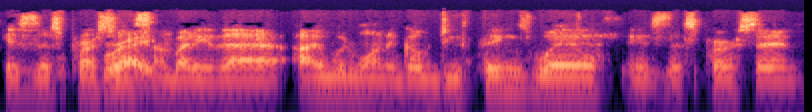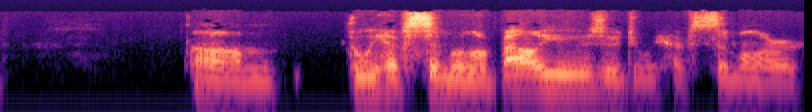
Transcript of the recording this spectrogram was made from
Is this person Right. somebody that I would want to go do things with? Is this person, um, do we have similar values or do we have similar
